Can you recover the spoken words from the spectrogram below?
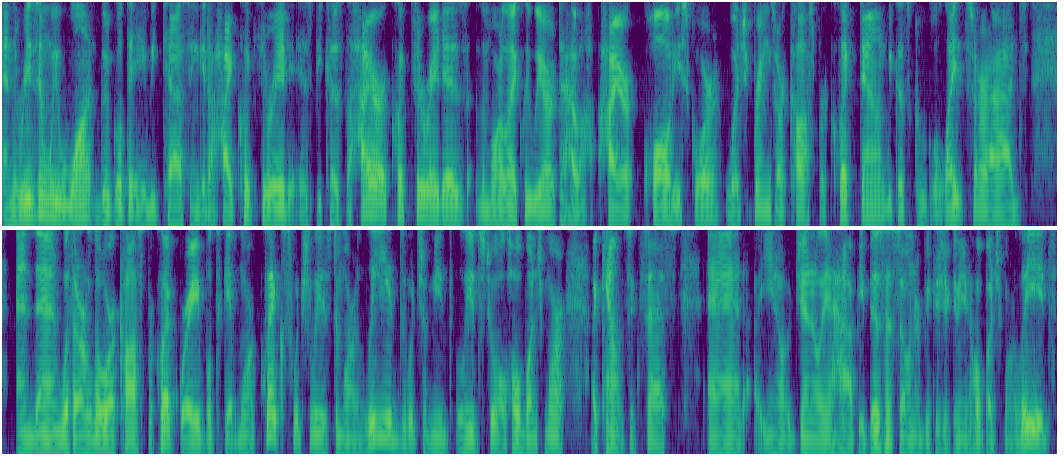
And the reason we want Google to A-B test and get a high click-through rate is because the higher our click-through rate is, the more likely we are to have a higher quality score, which brings our cost per click down because Google likes our ads. And then with our lower cost per click, we're able to get more clicks, which leads to more leads, which leads to a whole bunch more account success and you know generally a happy business owner because you're getting a whole bunch more leads.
